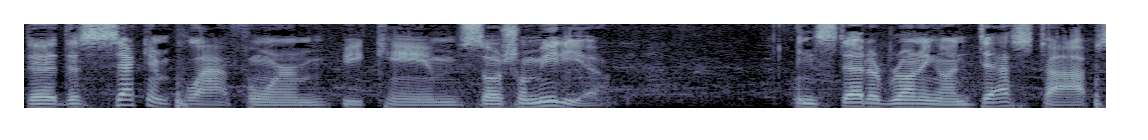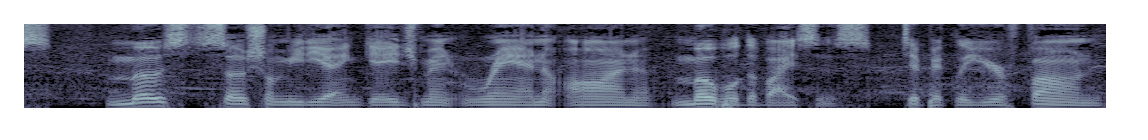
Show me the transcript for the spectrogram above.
The, the second platform became social media. Instead of running on desktops, most social media engagement ran on mobile devices, typically your phone.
